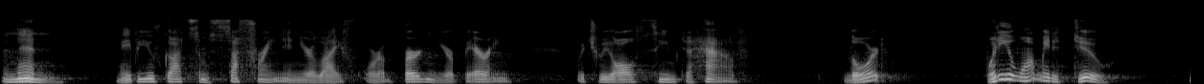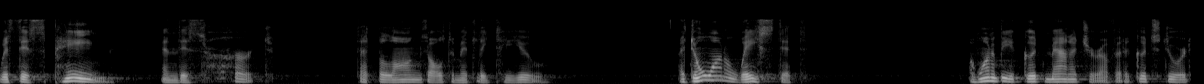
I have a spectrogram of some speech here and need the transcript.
And then Maybe you've got some suffering in your life or a burden you're bearing, which we all seem to have. Lord, what do you want me to do with this pain and this hurt that belongs ultimately to you? I don't want to waste it. I want to be a good manager of it, a good steward.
